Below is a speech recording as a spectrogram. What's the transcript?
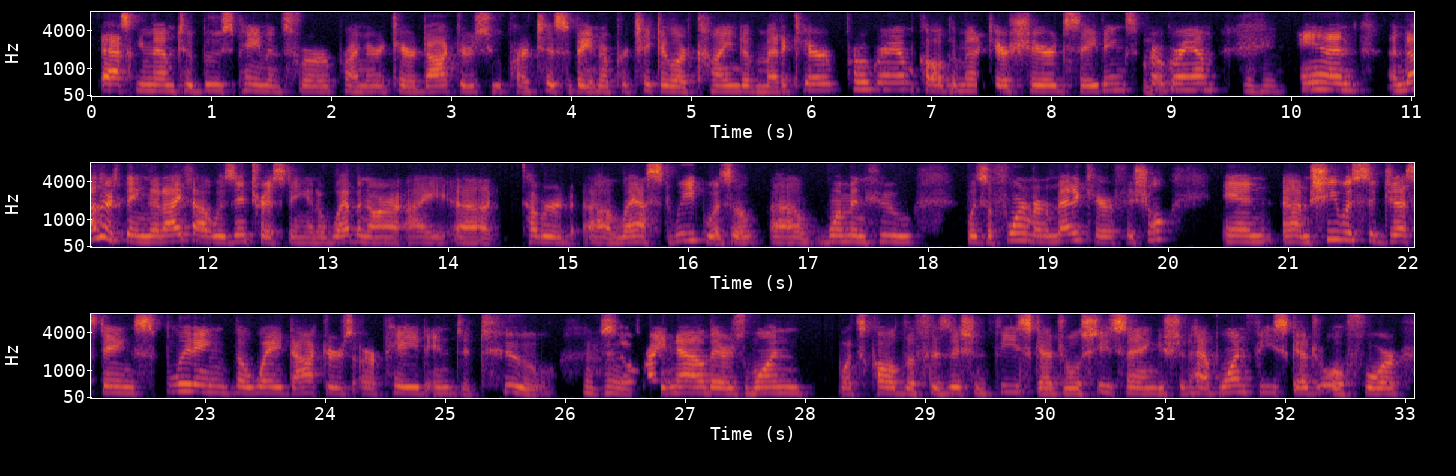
asking them to boost payments for primary care doctors who participate in a particular kind of Medicare program called the Medicare Shared Savings mm-hmm. Program. Mm-hmm. And another thing that I thought was interesting in a webinar I uh, covered uh, last week was a, a, woman who was a former Medicare official. And um, she was suggesting splitting the way doctors are paid into 2 mm-hmm. So, right now, there's one what's called the physician fee schedule. She's saying you should have one fee schedule for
